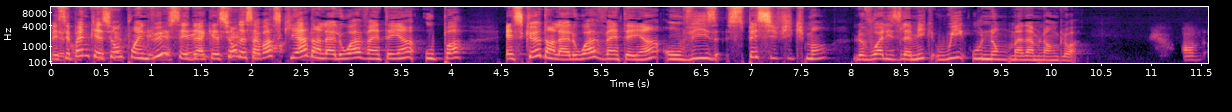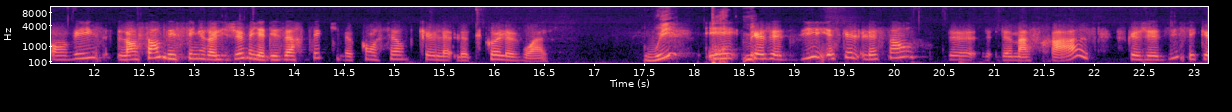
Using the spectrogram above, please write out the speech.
mais c'est pas une question de point de vue, c'est la question de savoir ce qu'il y a dans la loi 21 ou pas. Est-ce que dans la loi 21, on vise spécifiquement le voile islamique, oui ou non, Madame Langlois? On, vise l'ensemble des signes religieux, mais il y a des articles qui ne concernent que le, le, le voile. Oui. Et ce que je dis, est-ce que le sens de, de ma phrase, ce que je dis, c'est que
